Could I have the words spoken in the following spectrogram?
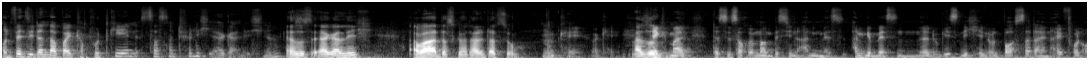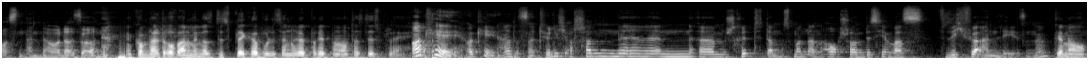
Und wenn sie dann dabei kaputt gehen, ist das natürlich ärgerlich, ne? Das ist ärgerlich, aber das gehört halt dazu. Okay, okay. Also ich denke mal, das ist auch immer ein bisschen angemessen. Ne? Du gehst nicht hin und baust da dein iPhone auseinander oder so. Ne? Kommt halt drauf an, wenn das Display kaputt ist, dann repariert man auch das Display. Okay, okay. Ja, das ist natürlich auch schon äh, ein ähm, Schritt. Da muss man dann auch schon ein bisschen was für sich für anlesen. Ne? Genau.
